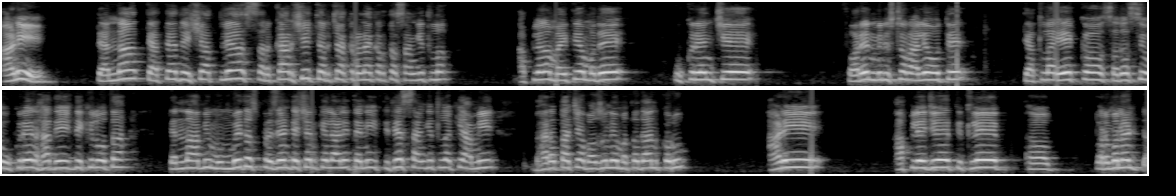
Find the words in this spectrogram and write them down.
आणि त्यांना त्या त्या देशातल्या सरकारशी चर्चा करण्याकरता सांगितलं. आपल्याला माहिती आहे मध्ये उक्रेनचे फॉरेन मिनिस्टर आले होते. त्यातला एक सदस्य उक्रेन हा देश देखील होता. त्यांना आम्ही मुंबईतच प्रेझेंटेशन केलं आणि त्यांनी तिथेच सांगितलं की आम्ही भारताच्या बाजूने मतदान करू. आणि आपले जे तिथले परमनंट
